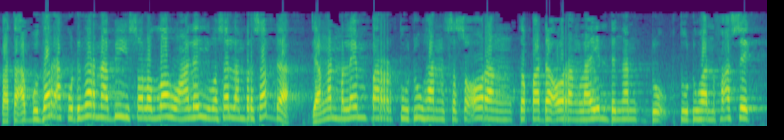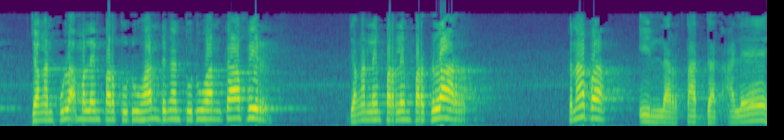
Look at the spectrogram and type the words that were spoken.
Kata Abu Dhar, aku dengar Nabi Shallallahu Alaihi Wasallam bersabda, jangan melempar tuduhan seseorang kepada orang lain dengan tuduhan fasik. Jangan pula melempar tuduhan dengan tuduhan kafir. Jangan lempar-lempar gelar. Kenapa? ilar tadat aleh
